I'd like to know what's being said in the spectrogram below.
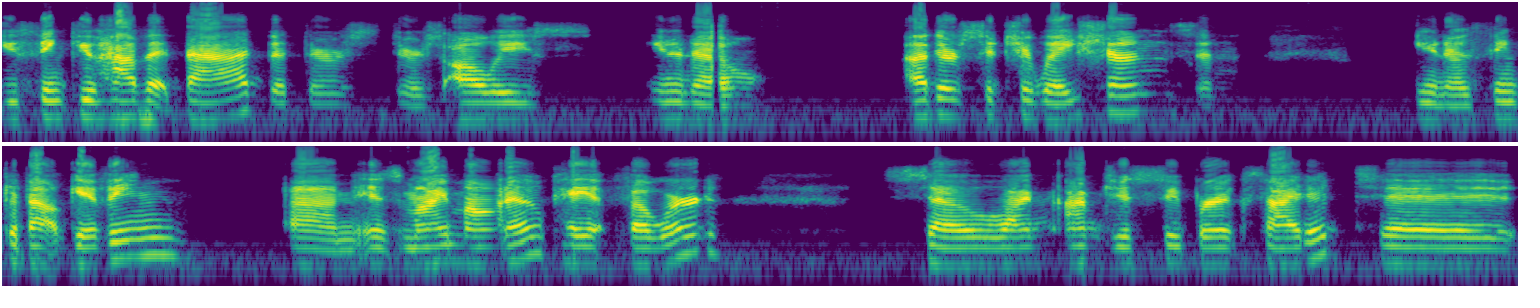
you think you have it bad, but there's there's always, you know, other situations and you know, think about giving um, is my motto, pay it forward. So I'm, I'm just super excited to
